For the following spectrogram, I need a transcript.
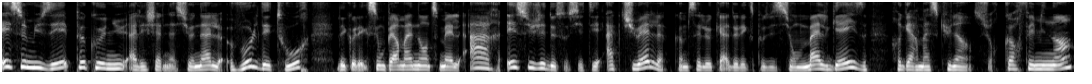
Et ce musée, peu connu à l'échelle nationale, vaut le détour. Les collections permanentes mêlent art et sujets de société actuels, comme c'est le cas de l'exposition Malgaze, regard masculin sur corps féminin.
